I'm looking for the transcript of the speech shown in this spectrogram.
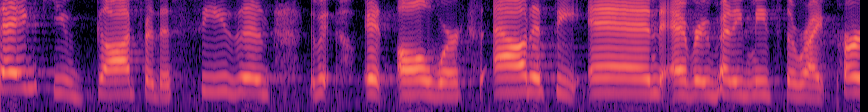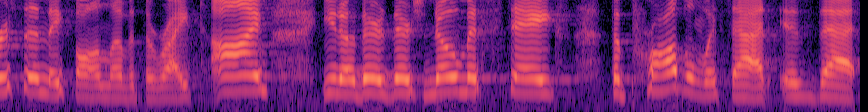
Thank you, God, for this season. It all works out at the end. Everybody meets the right person. They fall in love at the right time. You know, there, there's no mistakes. The problem with that is that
